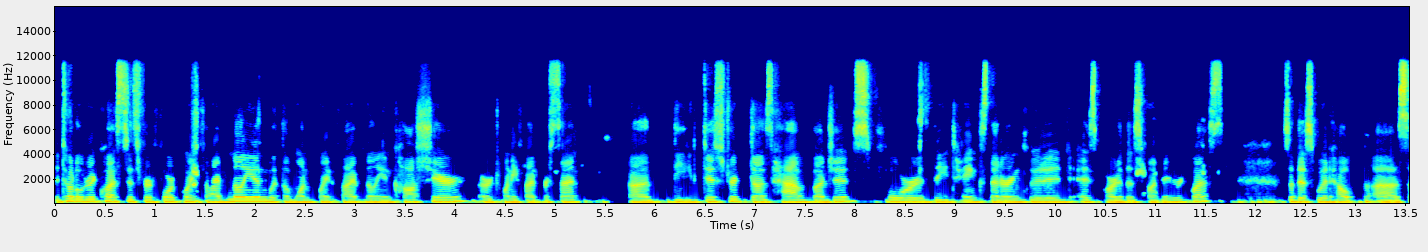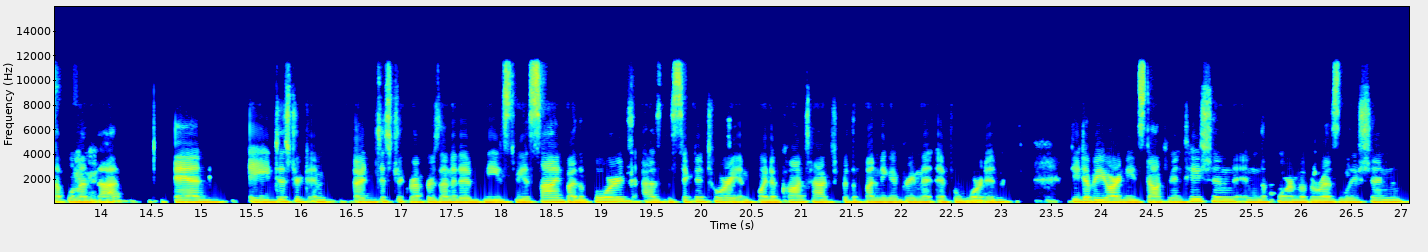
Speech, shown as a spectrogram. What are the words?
The total request is for four point five million with a one point five million cost share or twenty-five percent. Uh, the district does have budgets for the tanks that are included as part of this funding request. So this would help uh, supplement that. And a district, a district representative needs to be assigned by the board as the signatory and point of contact for the funding agreement if awarded. DWR needs documentation in the form of a resolution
